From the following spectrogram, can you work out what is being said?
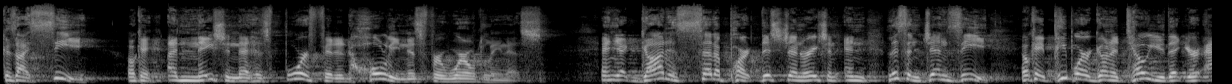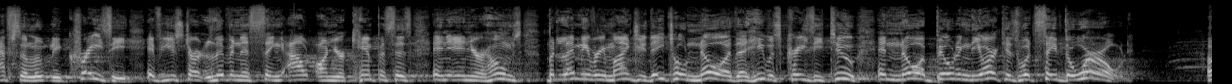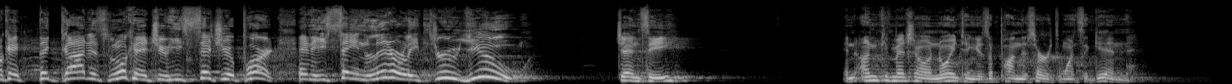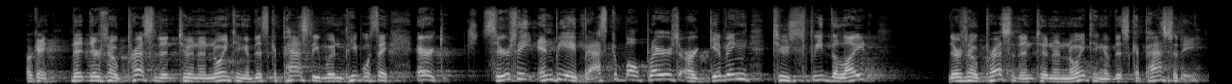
Because I see, okay, a nation that has forfeited holiness for worldliness. And yet, God has set apart this generation. And listen, Gen Z, okay, people are gonna tell you that you're absolutely crazy if you start living this thing out on your campuses and in your homes. But let me remind you, they told Noah that he was crazy too. And Noah building the ark is what saved the world. Okay, that God is looking at you, He set you apart, and He's saying literally through you, Gen Z, an unconventional anointing is upon this earth once again. Okay, there's no precedent to an anointing of this capacity when people say, Eric, seriously, NBA basketball players are giving to speed the light? There's no precedent to an anointing of this capacity.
